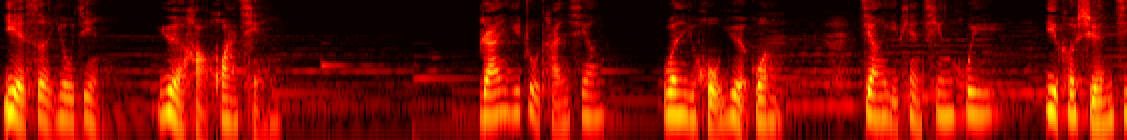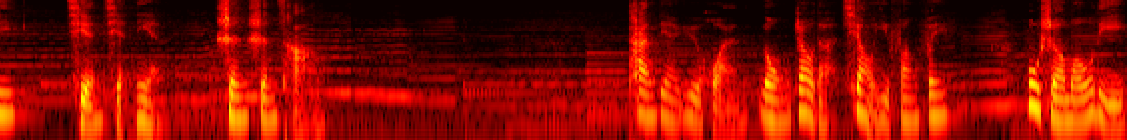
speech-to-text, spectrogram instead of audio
夜色幽静，月好花情。燃一柱檀香，温一壶月光，将一片清辉，一颗玄机，浅浅念，深深藏。贪恋玉环笼罩的俏意芳菲，不舍眸里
